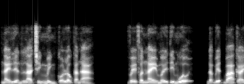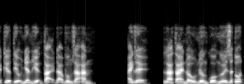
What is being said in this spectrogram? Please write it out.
này liền là chính mình có lộc ăn a. Về phần này mấy tỷ muội, đặc biệt ba cái kia tiểu nhân hiện tại đã bông ra ăn anh rể, là tài nấu nướng của ngươi rất tốt,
